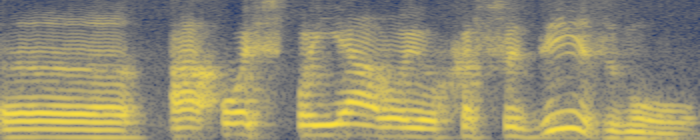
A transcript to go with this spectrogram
Е, а ось з появою хасидизму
